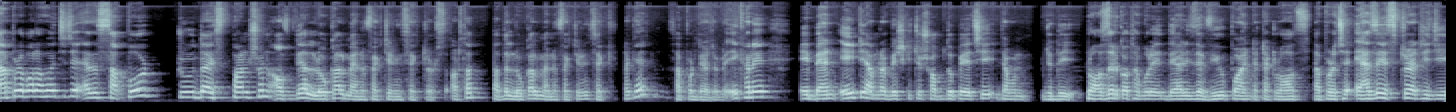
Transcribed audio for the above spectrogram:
তারপরে বলা হয়েছে যে as a support to the expansion of their local manufacturing sectors অর্থাৎ তাদের লোকাল ম্যানুফ্যাকচারিং সেক্টরটাকে সাপোর্ট দেওয়ার জন্য। এখানে এই ব্যান্ড এইটে আমরা বেশ কিছু শব্দ পেয়েছি, যেমন যদি ক্লজের কথা বলি there is a view point একটা ক্লজ তারপর হচ্ছে অ্যাজ এ স্ট্র্যাটেজি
